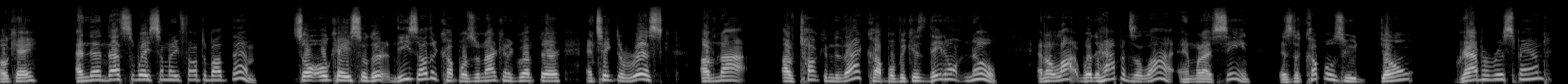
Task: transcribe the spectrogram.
okay? And then that's the way somebody felt about them. So okay so these other couples are not going to go up there and take the risk of not of talking to that couple because they don't know. And a lot what happens a lot and what i've seen is the couples who don't grab a wristband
